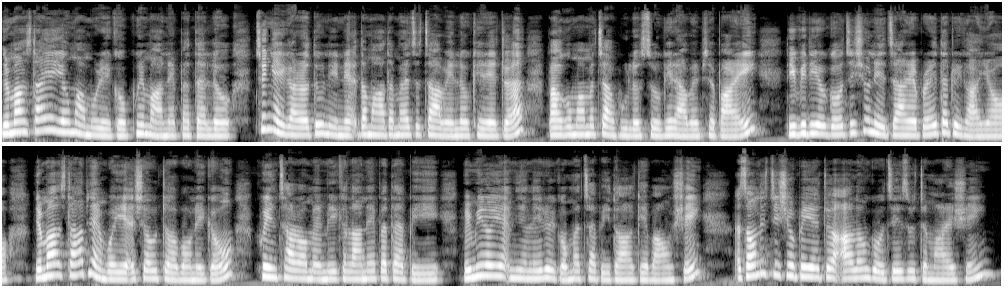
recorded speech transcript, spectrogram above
မြန်မာစတားရဲ့ရုံမှမှုတွေကိုဖွင့်မာနဲ့ပတ်သက်လို့ချင်းငယ်ကတော့သူ့အနေနဲ့တမာတမတ်ကြကြပဲလုပ်ခဲ့တဲ့အတွက်ဘာကမှမကြောက်ဘူးလို့ဆိုခဲ့တာပဲဖြစ်ပါတယ်။ဒီဗီဒီယိုကိုကြည့်ရှုနေကြတဲ့ပရိသတ်တွေကရောမြန်မာစတားပြိုင်ပွဲရဲ့အရှုပ်တော်ပုံတွေကိုဖွင့်ချတော့မယ်မိခလာနဲ့ပတ်သက်ပြီးမိမိတို့ရဲ့အမြင်လေးတွေကိုမှတ်ချက်ပေးသွားခဲ့ပါအောင်ရှင်။အဆုံးထိကြည့်ရှုပေးရတဲ့အတွက်အားလုံးကိုကျေးဇူးတင်ပါတယ်ရှင်။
